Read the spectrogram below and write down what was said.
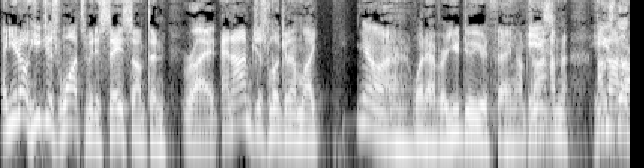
and you know he just wants me to say something, Right. And I'm just looking at him like. You know, uh, whatever. You do your thing. I'm, He's, I'm, not- I'm he's not looking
